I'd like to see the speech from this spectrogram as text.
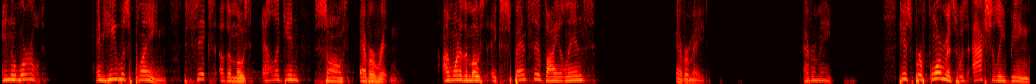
In the world. And he was playing six of the most elegant songs ever written on one of the most expensive violins ever made. Ever made. His performance was actually being,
